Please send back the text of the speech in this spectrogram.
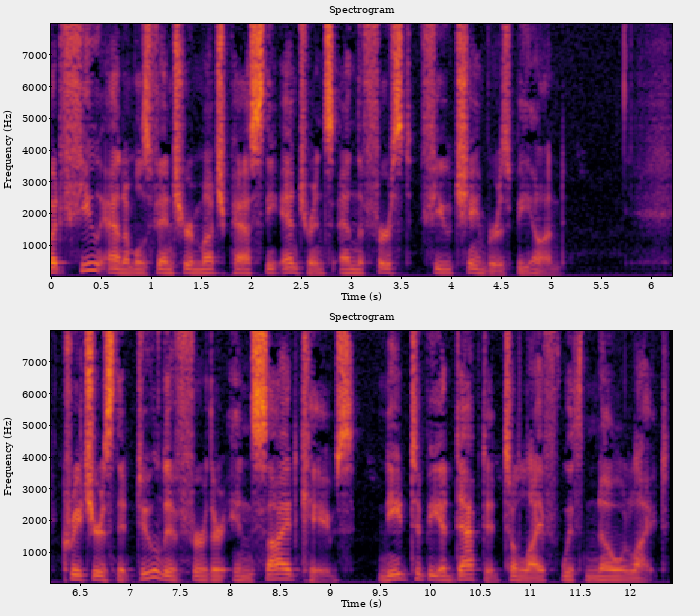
but few animals venture much past the entrance and the first few chambers beyond. Creatures that do live further inside caves need to be adapted to life with no light,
